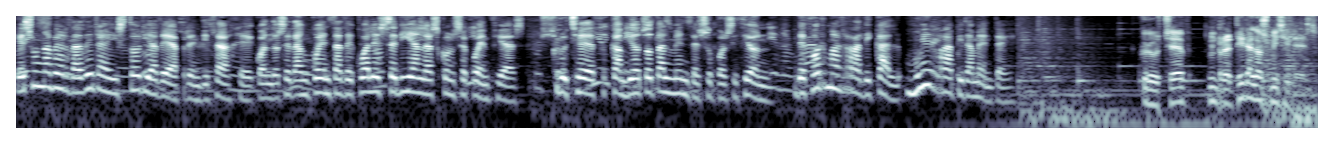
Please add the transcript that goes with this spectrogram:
Es una verdadera historia de aprendizaje cuando se dan cuenta de cuáles serían las consecuencias. Khrushchev cambió totalmente su posición, de forma radical, muy rápidamente. Khrushchev retira los misiles.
